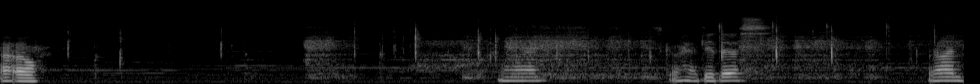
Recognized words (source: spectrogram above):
Uh-oh. On. Let's go ahead and do this. Run.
